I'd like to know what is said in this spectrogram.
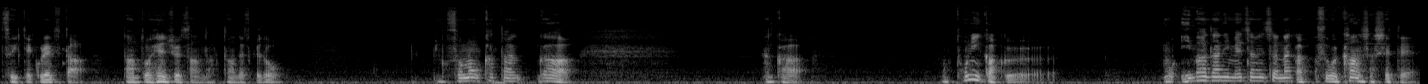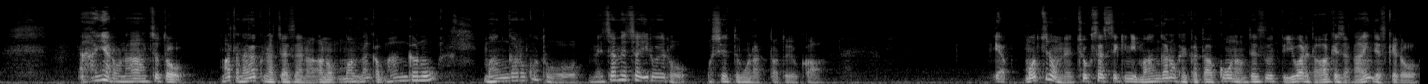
ついてくれてた担当編集さんだったんですけどその方がなんかもうとにかくもういまだにめちゃめちゃなんかすごい感謝しててなんやろうなちょっとまた長くなっちゃいそうやな。あの、まあ、なんか漫画の漫画のことをめちゃめちゃいろいろ教えてもらったというかいやもちろんね直接的に漫画の描き方はこうなんですって言われたわけじゃないんですけど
